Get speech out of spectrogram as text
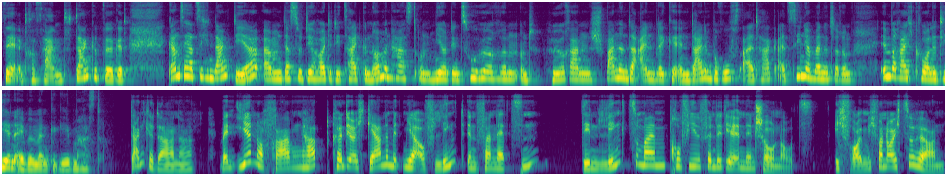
Sehr interessant. Danke, Birgit. Ganz herzlichen Dank dir, ähm, dass du dir heute die Zeit genommen hast und mir und den Zuhörerinnen und Hörern spannende Einblicke in deinen Berufsalltag als Senior Managerin im Bereich Quality Enablement gegeben hast. Danke, Dana. Wenn ihr noch Fragen habt, könnt ihr euch gerne mit mir auf LinkedIn vernetzen. Den Link zu meinem Profil findet ihr in den Show Notes. Ich freue mich von euch zu hören.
